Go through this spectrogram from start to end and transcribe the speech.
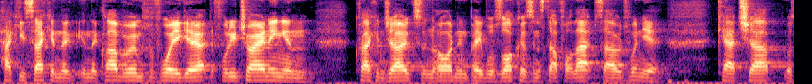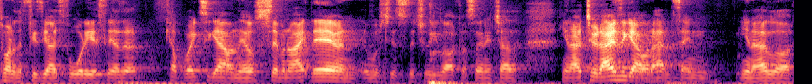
hacky sack in the in the club rooms before you go out to footy training and cracking jokes and hiding in people's lockers and stuff like that. So it's when you catch up. It was one of the physio's 40th the other couple of weeks ago, and there was seven or eight there, and it was just literally like I've seen each other, you know, two days ago, and I hadn't seen, you know, like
